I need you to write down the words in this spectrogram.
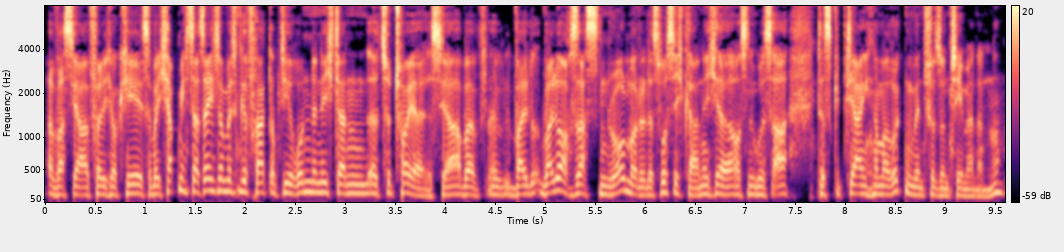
was ja völlig okay ist. Aber ich habe mich tatsächlich so ein bisschen gefragt, ob die Runde nicht dann äh, zu teuer ist. Ja, aber äh, weil du, weil du auch sagst, ein Role Model, das wusste ich gar nicht, äh, aus den USA, das gibt ja eigentlich nochmal Rückenwind für so ein Thema dann, ne?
